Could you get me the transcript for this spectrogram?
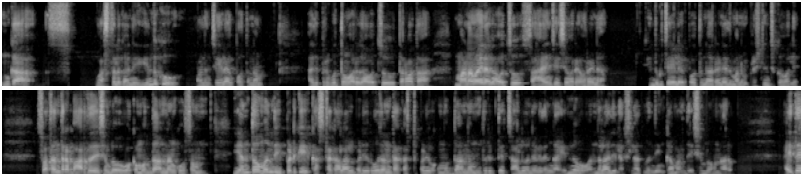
ఇంకా వస్తువులు కానీ ఎందుకు మనం చేయలేకపోతున్నాం? అది ప్రభుత్వం వారు కావచ్చు తర్వాత మనమైనా కావచ్చు సహాయం చేసేవారు ఎవరైనా ఎందుకు చేయలేకపోతున్నారు అనేది మనం ప్రశ్నించుకోవాలి. స్వతంత్ర భారతదేశంలో ఒక ముద్ద అన్నం కోసం ఎంతోమంది ఇప్పటికీ కష్టకాలాలు పడి రోజంతా కష్టపడి ఒక ముద్ద అన్నం దొరికితే చాలు అనే విధంగా ఎన్నో వందలాది లక్షలాది మంది ఇంకా మన దేశంలో ఉన్నారు. అయితే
